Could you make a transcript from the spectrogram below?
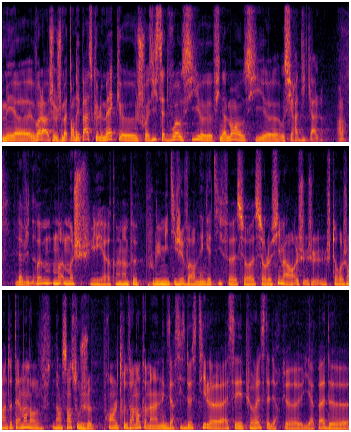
mais euh, voilà, je, je m'attendais pas à ce que le mec euh, choisisse cette voie aussi euh, finalement aussi euh, aussi radicale. Voilà. David. Ouais, moi, moi, je suis euh, quand même un peu plus mitigé, voire négatif euh, sur, sur le film. Alors, je, je- je te rejoins totalement dans le, dans le sens où je prends le truc vraiment comme un exercice de style euh, assez épuré, c'est-à-dire qu'il n'y a pas de.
